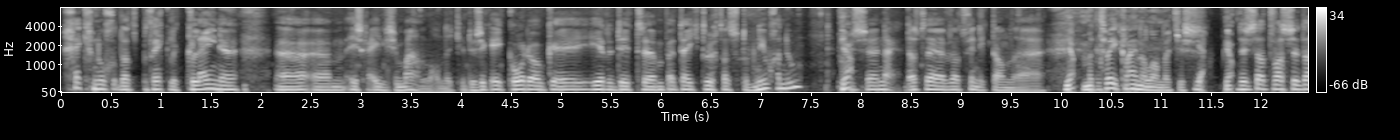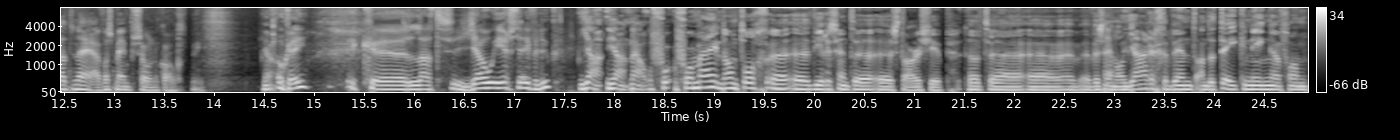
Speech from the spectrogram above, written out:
gek genoeg dat betrekkelijk kleine eh, ehm, Israëlische maanlandertje. Dus ik, ik hoorde ook eerder dit een tijdje terug dat ze het opnieuw gaan doen. Ja. Dus nou ja, dat, dat vind ik dan. Ja, met twee kleine landertjes. ja. Ja. Dus dat was, dat, nou ja, was mijn persoonlijke hoogtepunt. Ja. Oké, ik eh, laat jou eerst even, Luc. Ja, ja nou, voor, voor mij dan toch eh, eh, die recente Starship. Dat, we zijn al jaren gewend aan de tekeningen van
